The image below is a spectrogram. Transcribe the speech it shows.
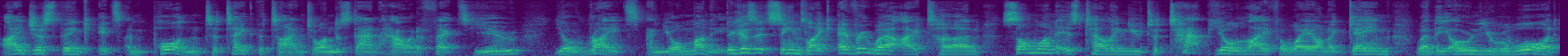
I just think it's important to take the time to understand how it affects you, your rights, and your money. Because it seems like everywhere I turn, someone is telling you to tap your life away on a game where the only reward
